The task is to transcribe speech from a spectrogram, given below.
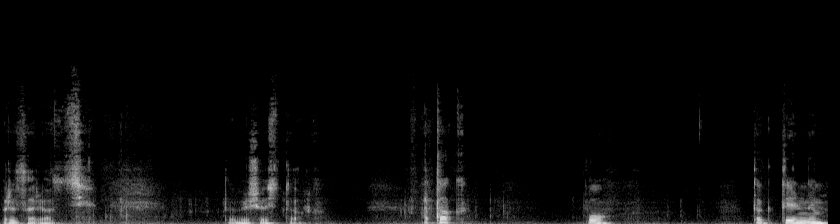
при зарядці. Тобі щось так. А так, по тактильним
